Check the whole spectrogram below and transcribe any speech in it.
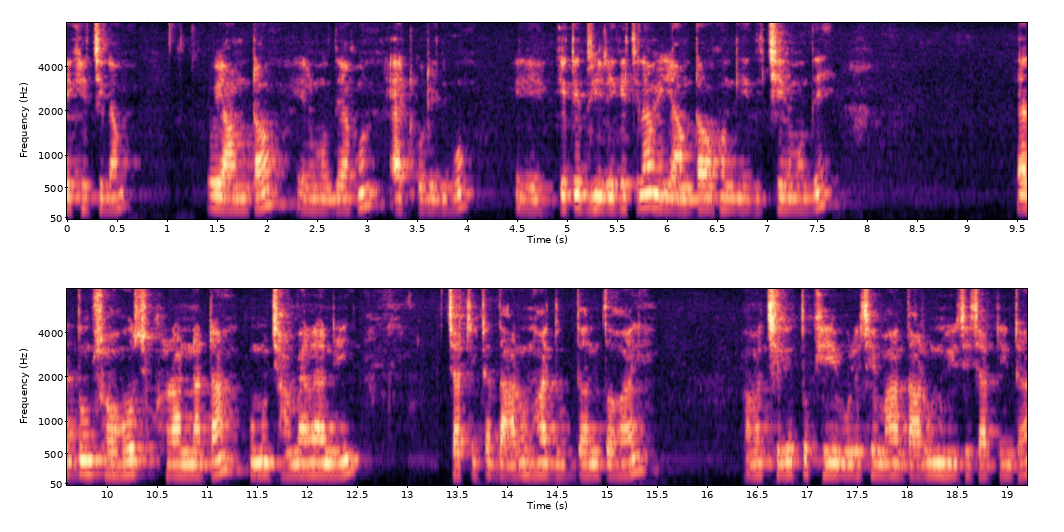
রেখেছিলাম, ওই আমটাও এর মধ্যে এখন অ্যাড করে দেব। কেটে ধুয়ে রেখেছিলাম, এই আমটাও এখন দিয়ে দিচ্ছি এর মধ্যে। একদম সহজ রান্নাটা, কোনো ঝামেলা নেই। চাটনিটা দারুণ হয়, দুর্দান্ত হয়। আমার ছেলে তো খেয়ে বলেছে, মা, দারুণ হয়েছে চাটনিটা।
